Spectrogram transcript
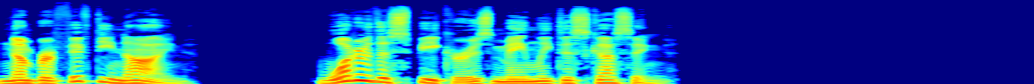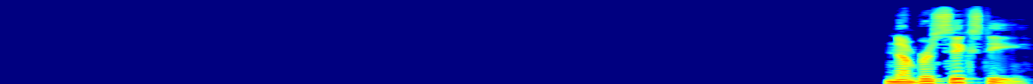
Number 59. What are the speakers mainly discussing? Number 60.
